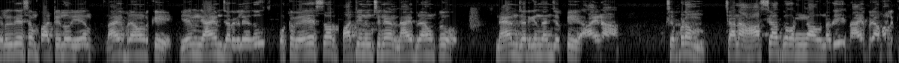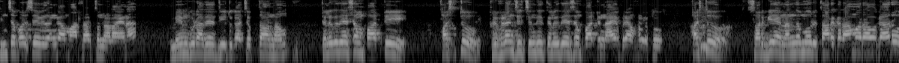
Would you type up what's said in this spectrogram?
తెలుగుదేశం పార్టీలో ఏం నాయ బ్రాహ్మణులకి ఏం న్యాయం జరగలేదు. ఒక వైఎస్ఆర్ పార్టీ నుంచినే నాయ బ్రాహ్మణులకు న్యాయం జరిగిందని చెప్పి ఆయన చెప్పడం చాలా హాస్యాత్మకంగా ఉన్నది. నాయ బ్రాహ్మణులు కించపరిచే విధంగా మాట్లాడుతున్నాడు ఆయన. మేము కూడా అదే ధీటుగా చెప్తా ఉన్నాం. తెలుగుదేశం పార్టీ ఫస్ట్ ప్రిఫరెన్స్ ఇచ్చింది తెలుగుదేశం పార్టీ నాయ బ్రాహ్మణులకు. ఫస్ట్ స్వర్గీయ నందమూరి తారక రామారావు గారు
